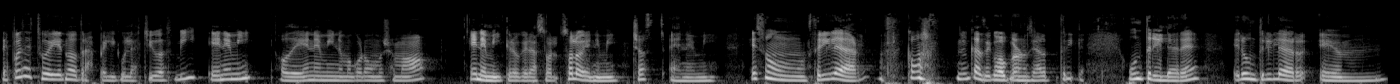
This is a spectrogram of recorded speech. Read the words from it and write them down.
Después estuve viendo otras películas, chicos. Vi Enemy o de Enemy, no me acuerdo cómo se llamaba. Enemy, creo que era solo, solo Enemy, Just Enemy. Es un thriller, ¿cómo? nunca sé cómo pronunciar thriller. Un thriller, ¿eh? Era un thriller em,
